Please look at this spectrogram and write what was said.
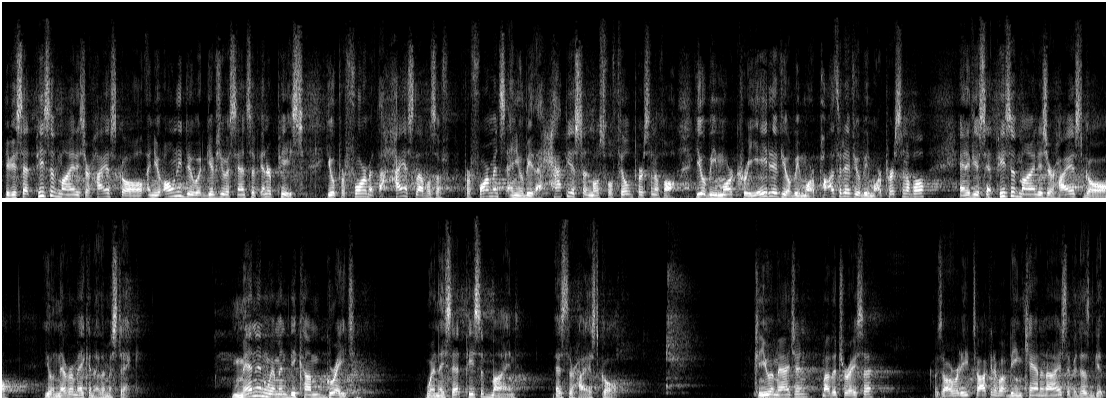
If you set peace of mind as your highest goal and you only do what gives you a sense of inner peace, you'll perform at the highest levels of performance and you'll be the happiest and most fulfilled person of all. You'll be more creative, you'll be more positive, you'll be more personable. And if you set peace of mind as your highest goal, you'll never make another mistake. Men and women become great when they set peace of mind as their highest goal. Can you imagine Mother Teresa who's already talking about being canonized if it doesn't get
